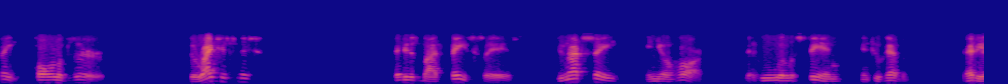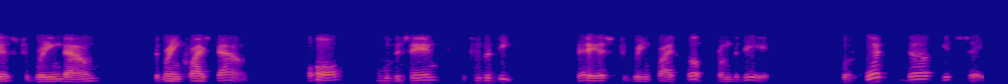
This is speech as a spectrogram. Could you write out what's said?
faith, Paul observed. The righteousness that is by faith says, Do not say in your heart that who will ascend into heaven. That is to bring down, to bring Christ down, or who will descend into the deep. That is to bring Christ up from the dead. But what does it say?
